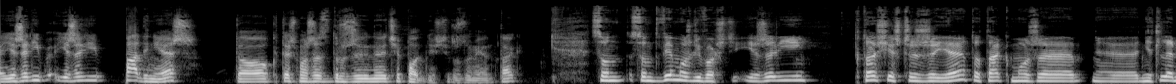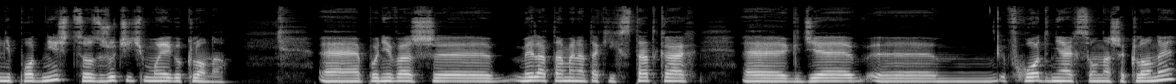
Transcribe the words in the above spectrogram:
Jeżeli, jeżeli padniesz, to ktoś może z drużyny cię podnieść, rozumiem, tak? Są, są dwie możliwości. Jeżeli ktoś jeszcze żyje, to tak może e, nie tyle mnie podnieść, co zrzucić mojego klona. E, ponieważ e, my latamy na takich statkach, gdzie w chłodniach są nasze klony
